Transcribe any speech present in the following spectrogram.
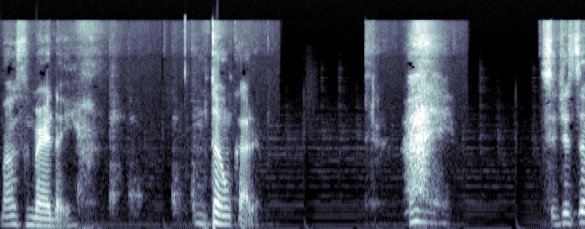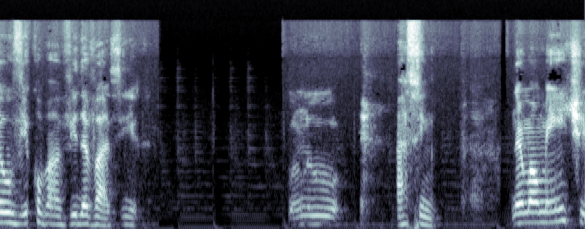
Umas merda aí. Então, cara. Ai. Se diz eu vi como a vida é vazia. Quando. Assim. Normalmente,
